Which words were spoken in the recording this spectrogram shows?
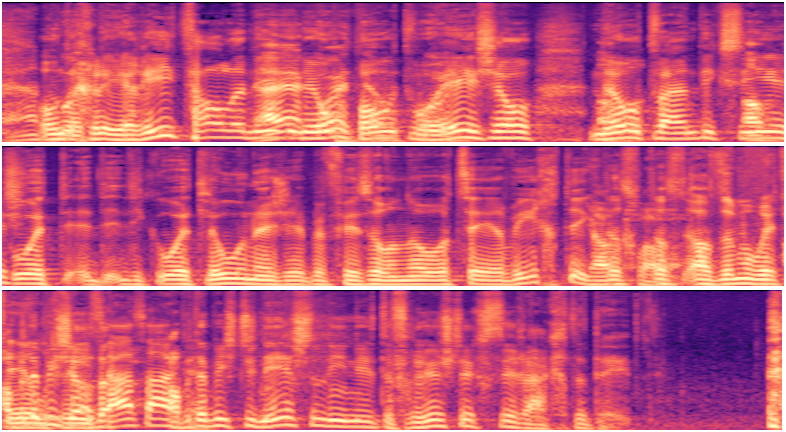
Ja, und ein bisschen eine Reithalle Ja, ja, gut, umgebaut, ja, die eh schon notwendig war. Aber gut, die, gute Laune ist eben für so einen Ort sehr wichtig. Ja, das, das, also muss ich aber, bist ja, sagen. aber dann bist du in erster Linie der Frühstücksdirektor dort.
